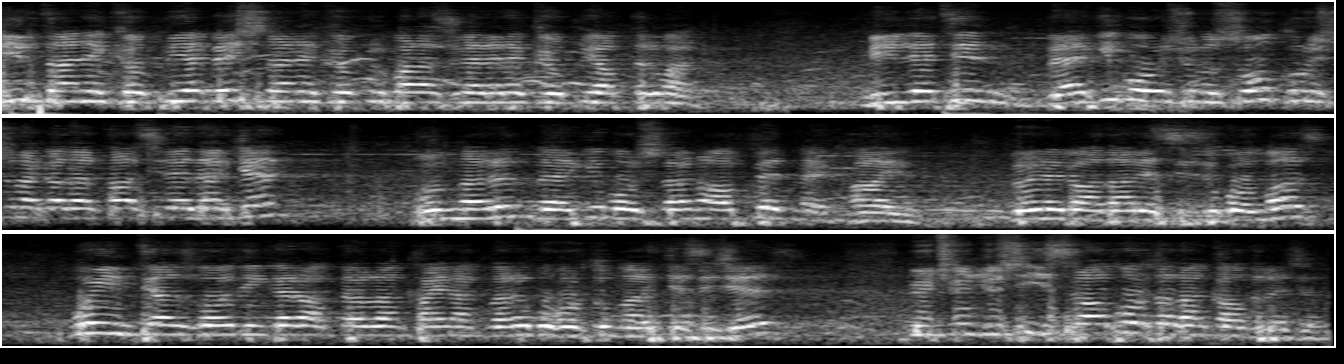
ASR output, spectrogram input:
Bir tane köprüye 5 tane köprü parası vererek köprü yaptırmak. Milletin vergi borcunu son kuruşuna kadar tahsil ederken bunların vergi borçlarını affetmek. Hayır. Böyle bir adaletsizlik olmaz. Bu imtiyazlı holdinglere aktarılan kaynakları, bu hortumları keseceğiz. Üçüncüsü israfı ortadan kaldıracağız.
